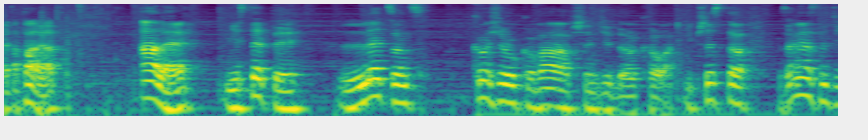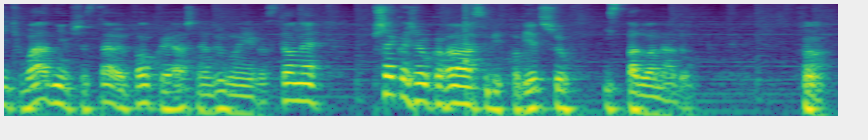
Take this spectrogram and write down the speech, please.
e, aparat, ale niestety lecąc koziołkowała wszędzie dookoła i przez to zamiast lecieć ładnie przez cały pokój aż na drugą jego stronę, przekoziołkowała sobie w powietrzu i spadła na dół. Hm.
